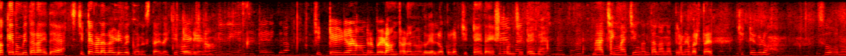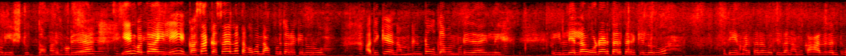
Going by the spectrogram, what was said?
ಕಕ್ಕೆ ತುಂಬಿ ಥರ ಇದೆ. ಚಿಟ್ಟೆಗಳೆಲ್ಲ ಹಿಡಿಬೇಕು ಅನ್ನಿಸ್ತಾ ಇದೆ. ಚಿಟ್ಟೆ ಹಿಡಿಯೋಣ. ಚಿಟ್ಟೆ ಹಿಡಿಯೋಣ ಅಂದರೆ ಬೇಡ ಅಂತಾಳೆ ನೋಡು. ಎಲ್ಲೋ ಕಲರ್ ಚಿಟ್ಟೆ ಇದೆ ಎಷ್ಟೊಂದು ಚಿಟ್ಟೆ ಇದೆ. ಮ್ಯಾಚಿಂಗ್ ಮ್ಯಾಚಿಂಗ್ ಅಂತ ನನ್ನ ಹತ್ರನೇ ಬರ್ತಾ ಇದೆ ಚಿಟ್ಟೆಗಳು. ಸೊ ನೋಡಿ ಎಷ್ಟು ಉದ್ದ ಬೆಳೆದ್ಬಿಟ್ಟಿದೆ ಏನು ಗೊತ್ತಾ ಇಲ್ಲಿ? ಕಸ ಕಸ ಎಲ್ಲ ತಗೊಬಂದು ಹಾಕ್ಬಿಡ್ತಾರೆ ಕೆಲವರು. ಅದಕ್ಕೆ ನಮಗಿಂತ ಉದ್ದ ಬಂದ್ಬಿಟ್ಟಿದೆ ಇಲ್ಲಿ. ಇಲ್ಲೆಲ್ಲ ಓಡಾಡ್ತಾ ಇರ್ತಾರೆ ಕೆಲವರು. ಅದೇನು ಮಾಡ್ತಾರೋ ಗೊತ್ತಿಲ್ಲ. ನಮ್ಮ ಕಾಲಿಗಂತೂ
